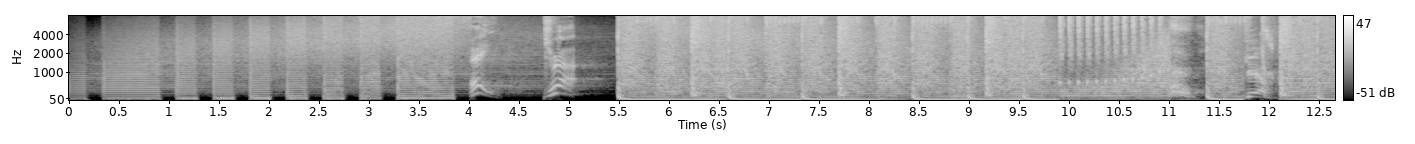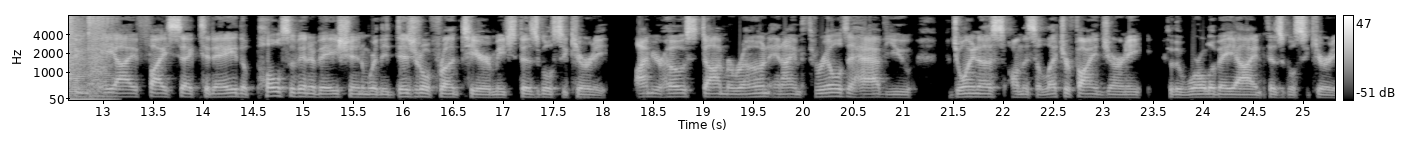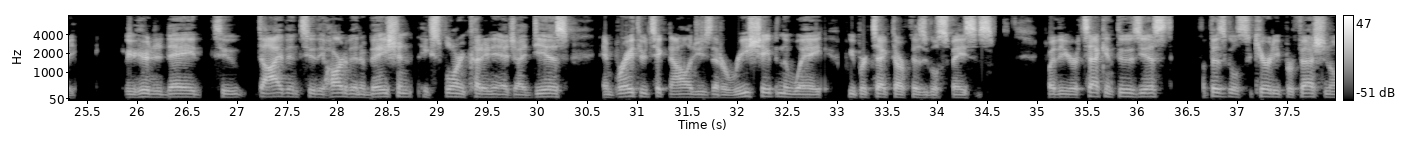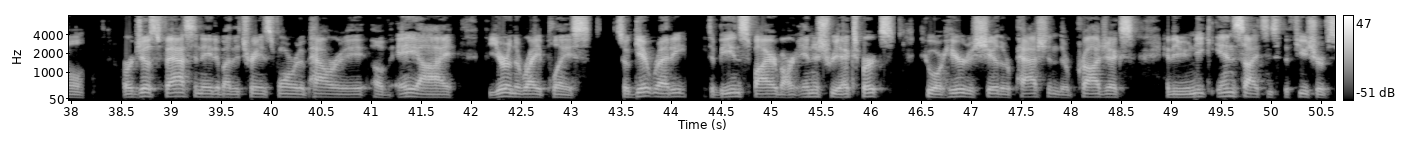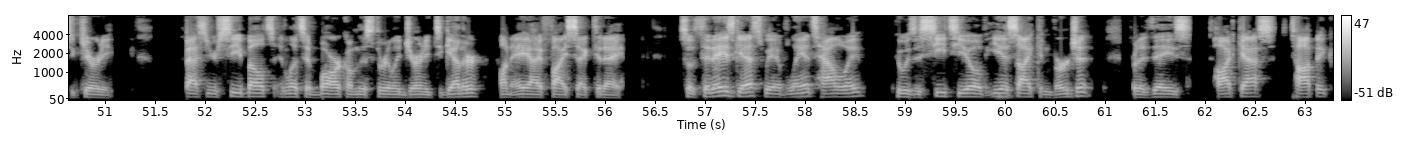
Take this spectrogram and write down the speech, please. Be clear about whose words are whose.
Speaker 1: Hey, drop.
Speaker 2: to AI FISEC today, the pulse of innovation where the digital frontier meets physical security. I'm your host, Don Marone, and I am thrilled to have you join us on this electrifying journey through the world of AI and physical security. We're here today to dive into the heart of innovation, exploring cutting edge ideas and breakthrough technologies that are reshaping the way we protect our physical spaces. Whether you're a tech enthusiast, a physical security professional, or just fascinated by the transformative power of AI, you're in the right place. So get ready to be inspired by our industry experts who are here to share their passion, their projects, and their unique insights into the future of security. Fasten your seatbelts and let's embark on this thrilling journey together on AI FISEC today. So today's guest, we have Lance Holloway, who is the CTO of ESI Convergent for today's podcast topic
